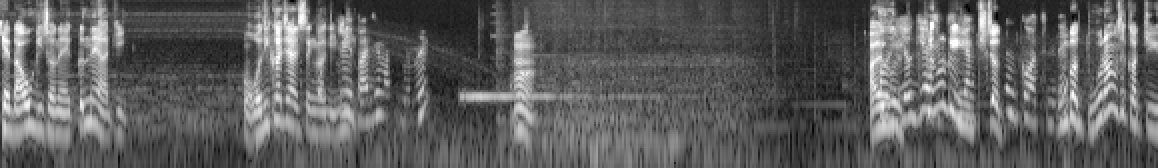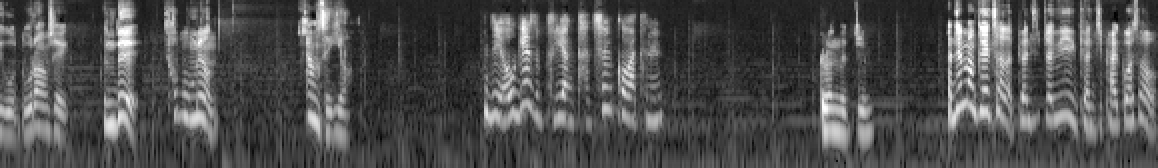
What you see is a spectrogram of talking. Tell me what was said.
걔 나오기 전에 끝내야지. 어, 어디까지 할이 생각이니? 마지막 편을? 응. 아이고, 어, 여기에서 생각이 그냥 진짜 끝낼 것 같은데? 뭔가 노란색 같지, 이거, 노란색. 근데, 켜보면, 하얀색이야. 근데 여기에서 분량 다칠 것 같은 그런 느낌. 하지만 괜찮아. 편집자님이 편집할 거서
